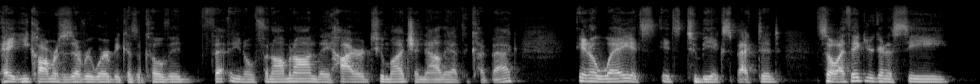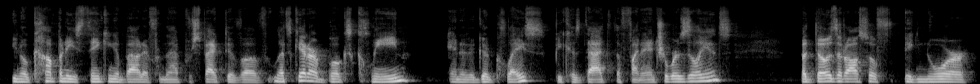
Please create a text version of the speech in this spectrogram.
hey e-commerce is everywhere because of covid you know phenomenon. They hired too much and now they have to cut back. In a way it's it's to be expected. So i think you're going to see you know companies thinking about it from that perspective of let's get our books clean and in a good place because that's the financial resilience. But those that also f- ignore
